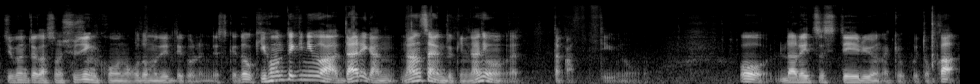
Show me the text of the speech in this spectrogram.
自分というかその主人公のことも出てくるんですけど基本的には誰が何歳の時に何をやったかっていうのを羅列しているような曲とか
